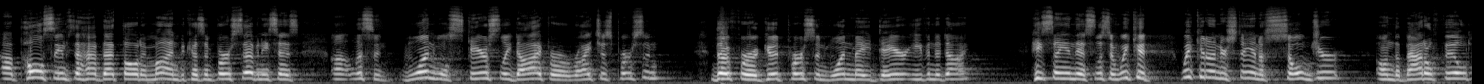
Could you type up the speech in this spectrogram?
Uh, Paul seems to have that thought in mind because in verse 7 he says, uh, Listen, one will scarcely die for a righteous person, though for a good person one may dare even to die. He's saying this listen, we could, we could understand a soldier on the battlefield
